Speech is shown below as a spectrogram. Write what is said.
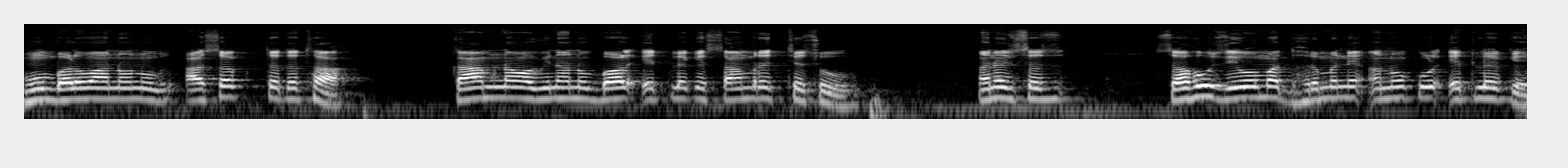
હું બળવાનોનું આસક્ત તથા કામનાઓ વિનાનું બળ એટલે કે સામર્થ્ય છું. અને સહુ જીવોમાં ધર્મને અનુકૂળ એટલે કે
